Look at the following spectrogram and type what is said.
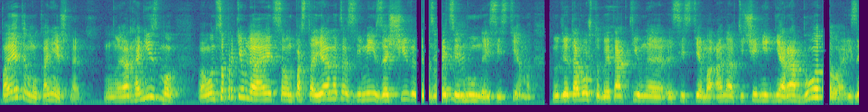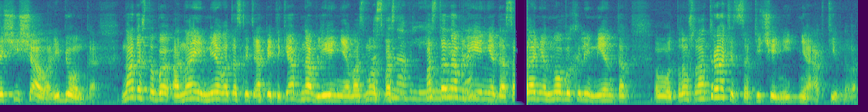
Поэтому, конечно, организму он сопротивляется, он постоянно так, имеет защиту, называется называется иммунная система. Но для того, чтобы эта активная система, она в течение дня работала и защищала ребенка, надо, чтобы она имела, так сказать, опять-таки обновление, возможность восстановление, восстановления, да, да создание новых элементов, вот, потому что она тратится в течение дня активного.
